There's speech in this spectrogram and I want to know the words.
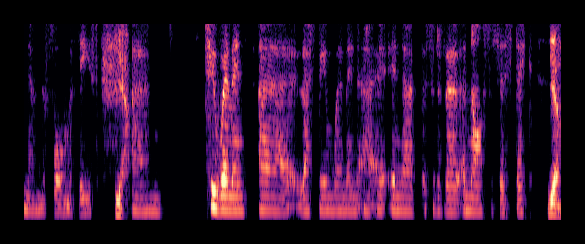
know, in the form of these yeah. um, two women, uh, lesbian women, uh, in a, a, sort of a, a, narcissistic yeah.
